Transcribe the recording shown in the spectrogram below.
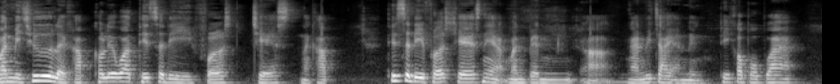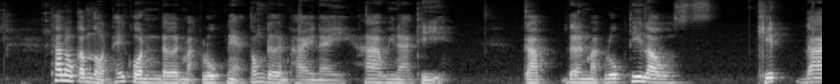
มันมีชื่อเลยครับเขาเรียกว่าทฤษฎี first chase นะครับ ทฤษฎี first chase เนี่ยมันเป็นงานวิจัยอันหนึ่งที่เขาพบว่า ถ้าเรากำหนดให้คนเดินหมากรุกเนี่ยต้องเดินภายใน 5 วินาที กับเดินหมากรุกที่เราคิดได้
